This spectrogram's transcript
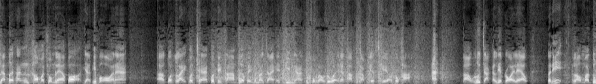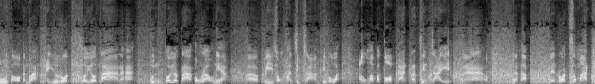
และเมื่อท่านเข้ามาชมแล้วก็อย่างที่บอกนะฮะกดไลค์ กดแชร์ กดติดตามเพื่อเป็นกำลังใจให้ทีมงานของพวกเราด้วยนะครับ กับ SK Auto Car อะเรารู้จักกันเรียบร้อยแล้ว ตอนนี้เรามาดูต่อกันว่าไอ้รถโตโยต้านะฮะคุณโตโยต้าของเราเนี่ยปี 2013 ที่บอกว่าเอามาประกอบการตัดสินใจนะนะครับ เป็นรถสมาร์ทแค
